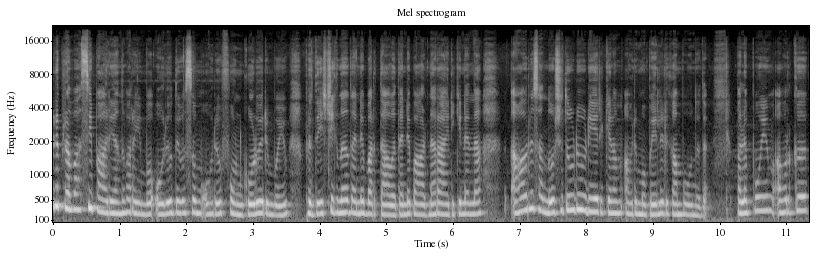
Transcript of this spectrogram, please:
ഒരു പ്രവാസി ഭാര്യ എന്ന് പറയുമ്പോൾ ഓരോ ദിവസവും ഓരോ ഫോൺ കോൾ വരുമ്പോഴും പ്രതീക്ഷിക്കുന്നത് തന്റെ ഭർത്താവ് തന്റെ പാർട്ട്ണർ ആയിരിക്കണമെന്ന ആ ഒരു സന്തോഷത്തോടു കൂടിയായിരിക്കണം അവർ മൊബൈൽ എടുക്കാൻ പോകുന്നത്. പലപ്പോഴും അവർക്ക്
